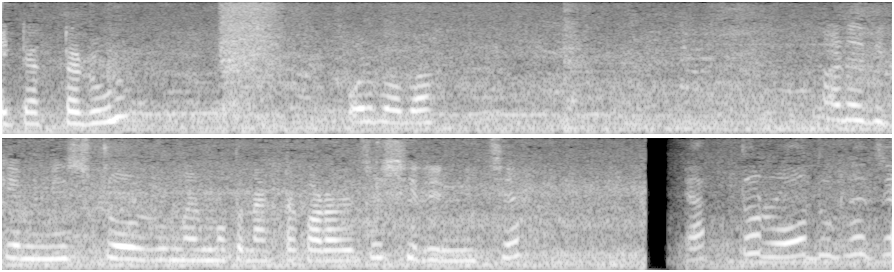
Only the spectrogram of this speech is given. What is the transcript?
এটা একটা রুম ওর বাবা। আর এদিকে এমনি স্টোর রুমের মতন একটা করা হয়েছে, সিঁড়ির নিচে। এত রোদ উঠেছে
